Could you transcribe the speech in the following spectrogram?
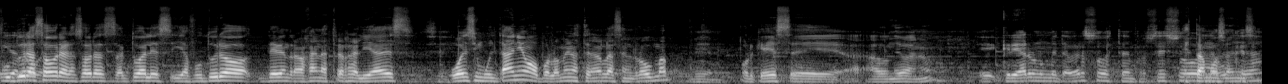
futuras obras, las obras actuales y a futuro deben trabajar en las tres realidades, o en simultáneo o por lo menos tenerlas en roadmap, Bien. porque es eh, a dónde va. ¿no? Eh, ¿Crearon un metaverso? ¿Está en proceso? Estamos en, eso.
